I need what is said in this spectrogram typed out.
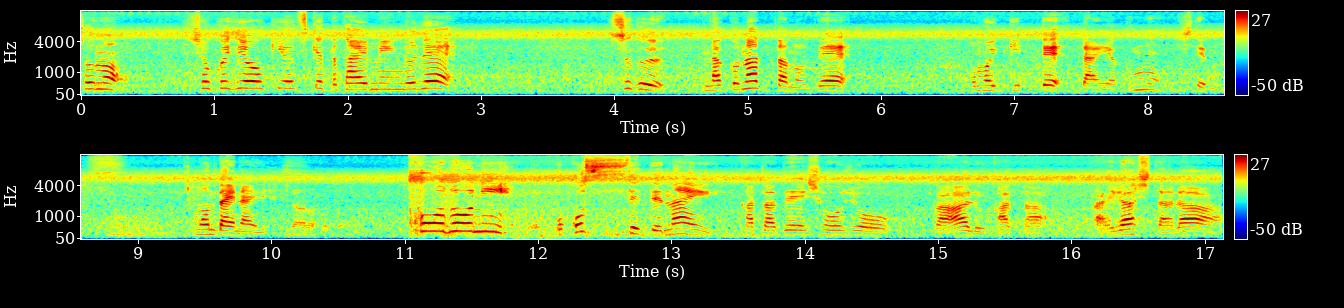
その食事を気をつけたタイミングですぐ亡くなったので思い切って代役もしてます。問題ないです。なるほど行動に起こせてない方で症状がある方がいらしたら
